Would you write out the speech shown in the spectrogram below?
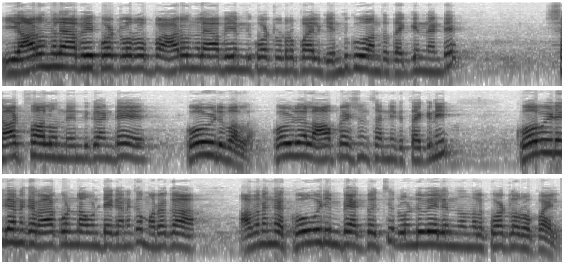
ఈ ఆరు వందల యాభై కోట్ల రూపాయ ఆరు వందల యాభై ఎనిమిది కోట్ల రూపాయలకి ఎందుకు అంత తగ్గిందంటే షార్ట్ ఫాల్ ఉంది. ఎందుకంటే కోవిడ్ వల్ల. కోవిడ్ వల్ల ఆపరేషన్స్ అన్ని తగ్గినాయి. కోవిడ్ కనుక రాకుండా ఉంటే కనుక మరొక అదనంగా కోవిడ్ ఇంపాక్ట్ వచ్చి రెండు వేల ఎనిమిది వందల కోట్ల రూపాయలు.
